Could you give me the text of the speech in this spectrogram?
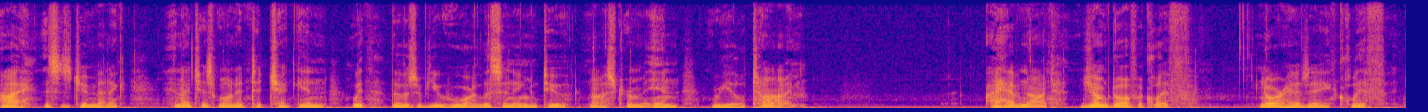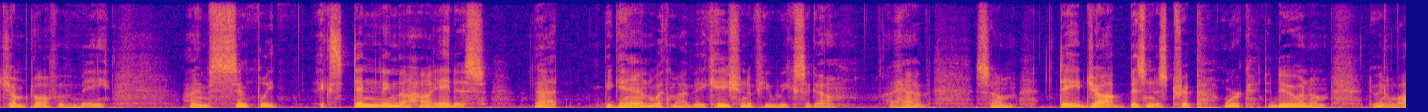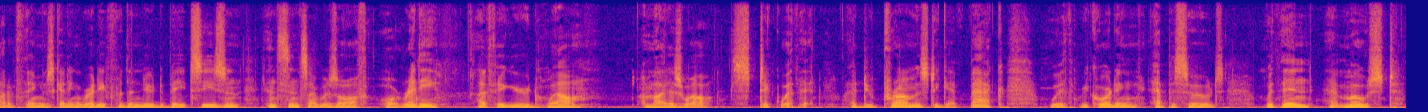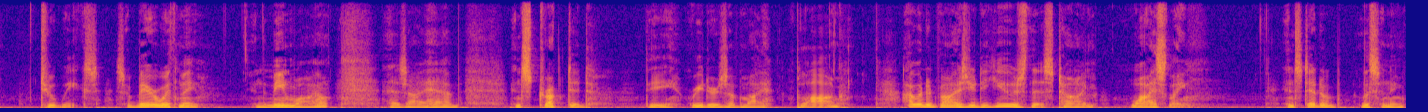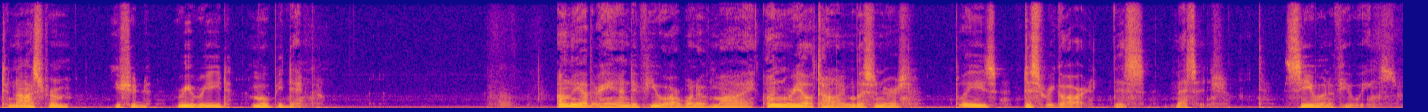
Hi, this is Jim Menick, and I just wanted to check in with those of you who are listening to Nostrum in real time. I have not jumped off a cliff, nor has a cliff jumped off of me. I am simply extending the hiatus that began with my vacation a few weeks ago. I have some day job business trip work to do, and I'm doing a lot of things getting ready for the new debate season. And since I was off already, I figured, well, I might as well stick with it. I do promise to get back with recording episodes within, at most, two weeks. So bear with me. In the meanwhile, as I have instructed the readers of my blog, I would advise you to use this time wisely. Instead of listening to Nostrum, you should reread Moby Dick. On the other hand, if you are one of my unreal time listeners, please disregard this message. See you in a few weeks.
